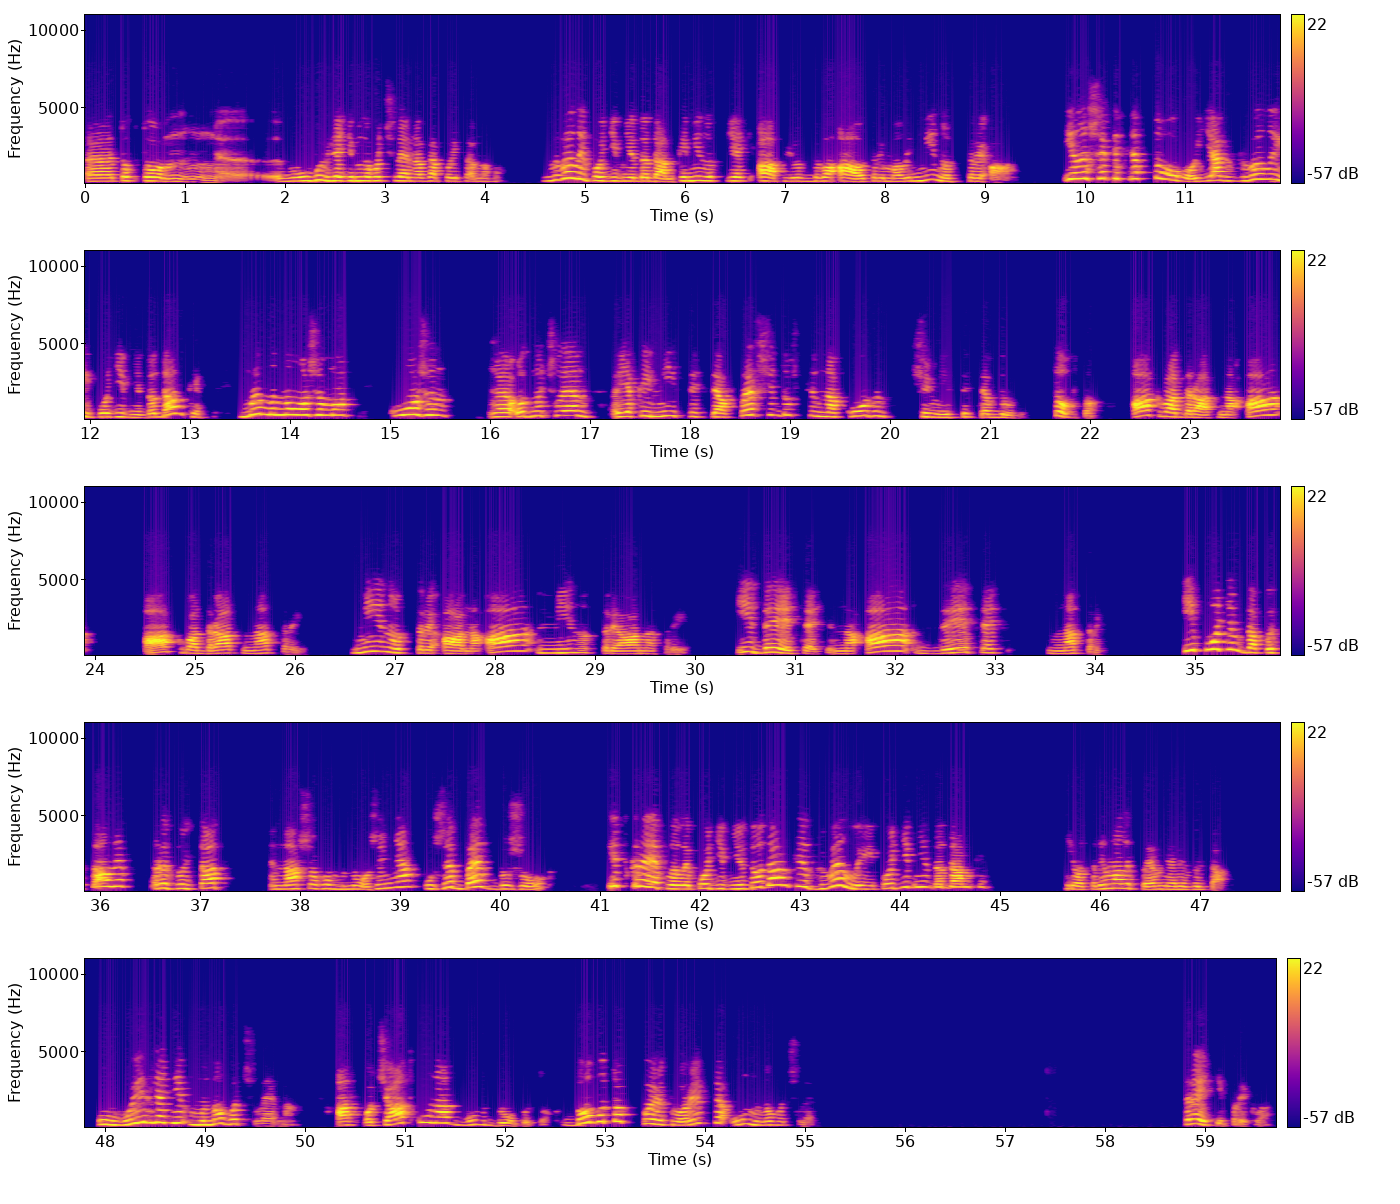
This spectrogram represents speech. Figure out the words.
е, тобто е, у вигляді многочлена записаного. Звели подібні доданки, мінус 5а плюс 2а отримали мінус 3а. І лише після того, як звели подібні доданки, ми множимо кожен е, одночлен, е, який міститься в першій дужці, на кожен, що міститься в другій. Тобто а квадрат на а, а квадрат на 3. Мінус 3а на а, мінус 3а на 3. І 10 на а, 10 на 3. І потім записали результат нашого множення уже без дужок. Підкреслили подібні доданки, звели подібні доданки і отримали певний результат. У вигляді многочлена. А спочатку у нас був добуток. Добуток перетворився у многочлен. Третій приклад.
